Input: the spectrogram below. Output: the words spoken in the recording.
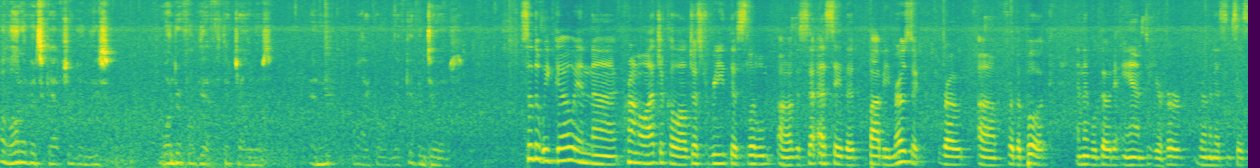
a lot of it's captured in these wonderful gifts that John has and Michael have given to us. So that we go in uh, chronological, I'll just read this little uh, this essay that Bobby Mrozek wrote uh, for the book, and then we'll go to Anne to hear her reminiscences.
